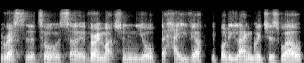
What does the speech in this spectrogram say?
the rest of the tour. So very much in your behaviour, your body language as well.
